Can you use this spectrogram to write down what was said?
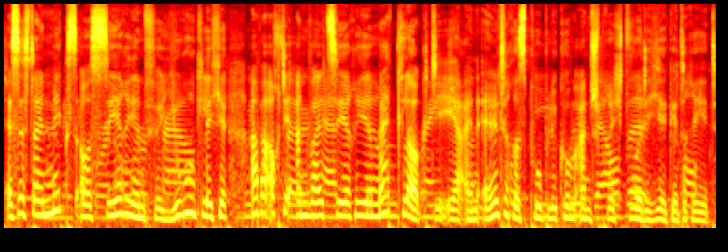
Es ist ein Mix aus Serien für Jugendliche, aber auch die Anwaltsserie Matlock, die eher ein älteres Publikum anspricht, wurde hier gedreht.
